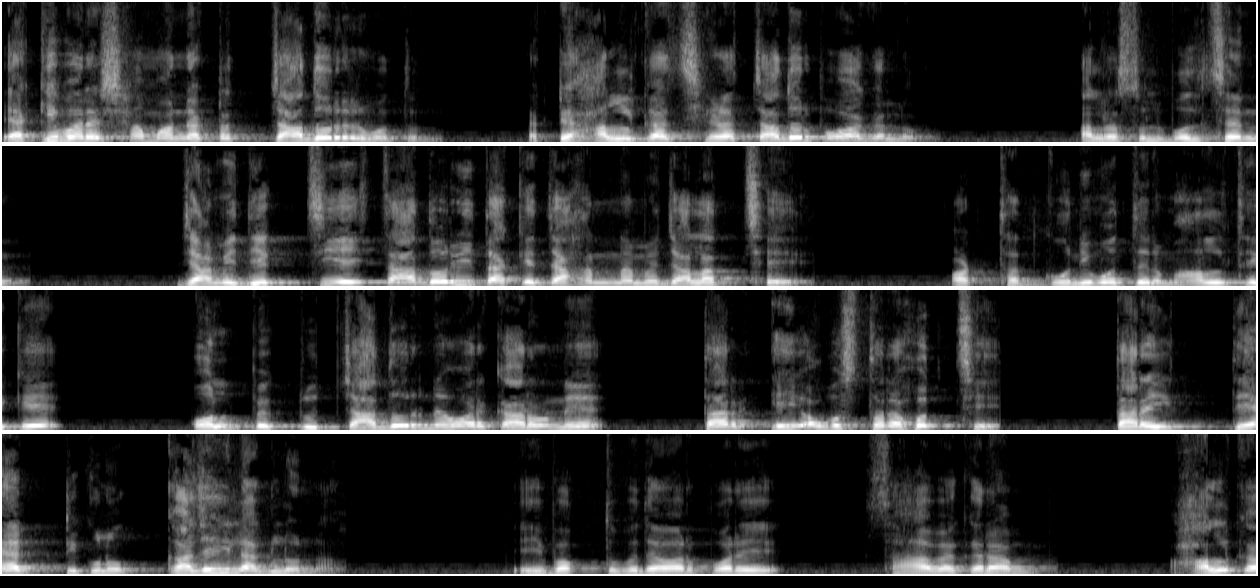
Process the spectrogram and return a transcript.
একেবারে সামান্য একটা চাদরের মতন, একটা হালকা ছেঁড়া চাদর পাওয়া গেল। আল্লাহ রসুল বলছেন যে, আমি দেখছি এই চাদরই তাকে জাহান নামে জ্বালাচ্ছে। অর্থাৎ গনিমতের মাল থেকে অল্প একটু চাদর নেওয়ার কারণে তার এই অবস্থাটা হচ্ছে। তার এই ত্যাগটি কোনো কাজেই লাগল না। এই বক্তব্য দেওয়ার পরে সাহাবাকেরাম হালকা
